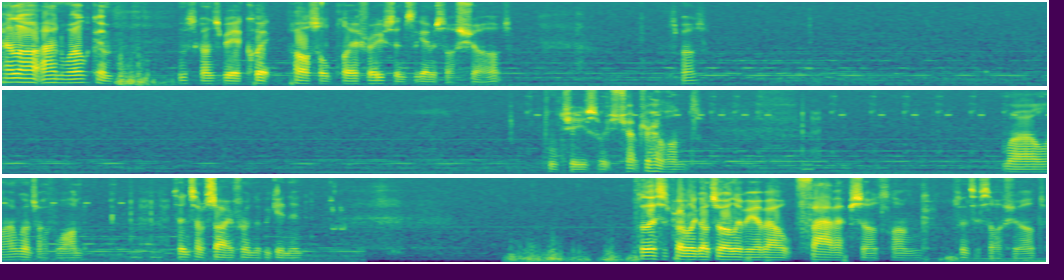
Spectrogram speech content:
Hello and welcome. This is going to be a quick Portal playthrough since the game is so short. I suppose. Can choose which chapter I want. Well, I'm going to have one. Since I'm starting from the beginning. So this is probably going to only be about five episodes long, since it's so short.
